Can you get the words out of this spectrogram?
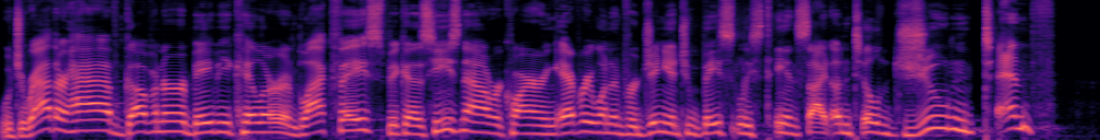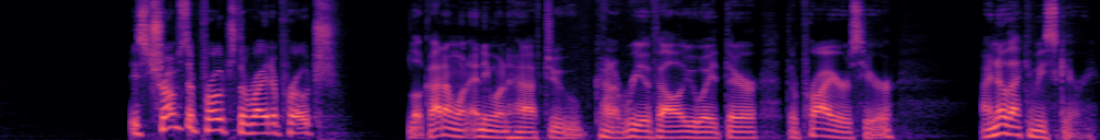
Would you rather have Governor Baby Killer and Blackface? Because he's now requiring everyone in Virginia to basically stay inside until June 10th. Is Trump's approach the right approach? Look, I don't want anyone to have to kind of reevaluate their, their priors here. I know that can be scary.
